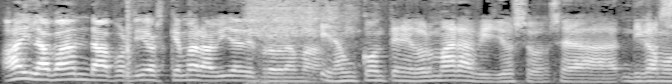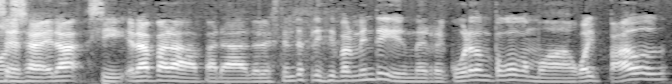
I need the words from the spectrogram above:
¡Ay, la banda! Por Dios, qué maravilla de programa. Era un contenedor maravilloso. O sea, digamos. O sea, era, sí, era para, para adolescentes principalmente y me recuerda un poco como a Wipeout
